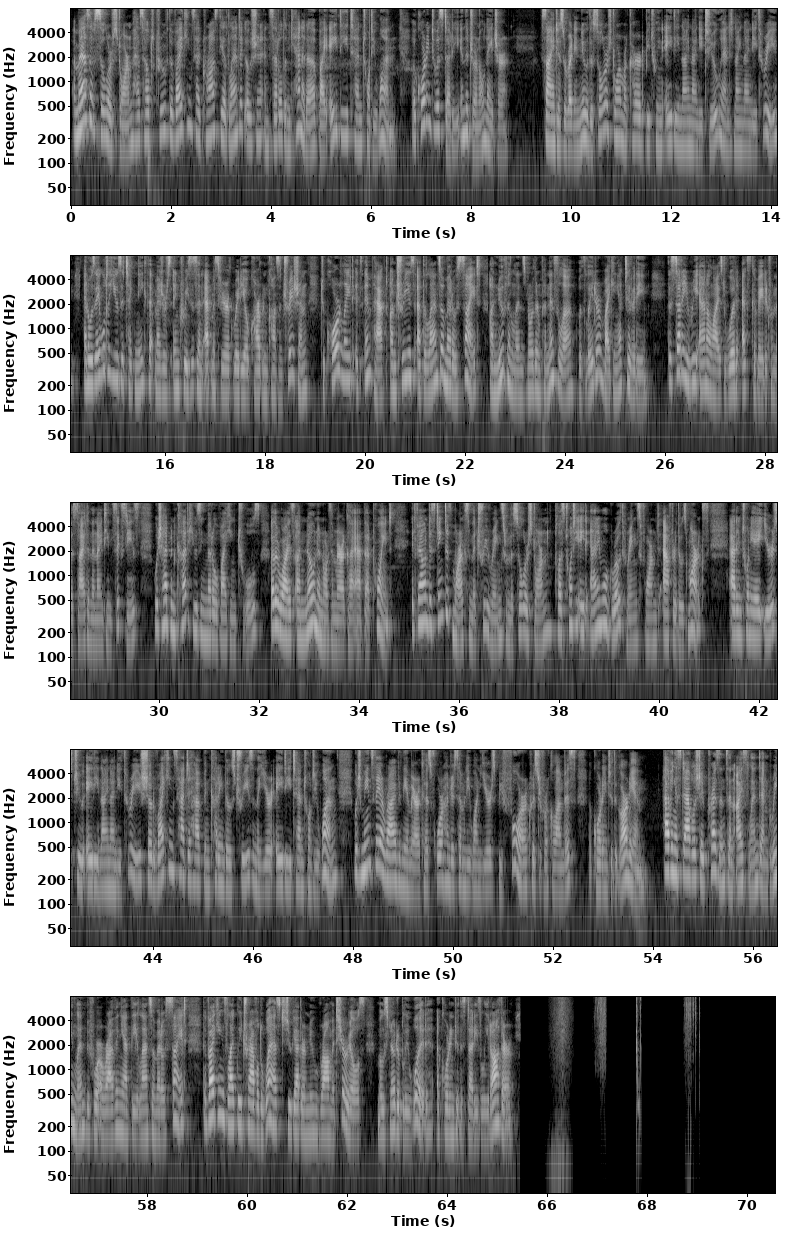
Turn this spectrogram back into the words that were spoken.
A massive solar storm has helped prove the Vikings had crossed the Atlantic Ocean and settled in Canada by AD 1021, according to a study in the journal Nature. Scientists already knew the solar storm occurred between AD 992 and 993 and was able to use a technique that measures increases in atmospheric radiocarbon concentration to correlate its impact on trees at the L'Anse aux Meadows site on Newfoundland's northern peninsula with later Viking activity. The study reanalyzed wood excavated from the site in the 1960s, which had been cut using metal Viking tools, otherwise unknown in North America at that point. It found distinctive marks in the tree rings from the solar storm, plus 28 annual growth rings formed after those marks. Adding 28 years to AD 993 showed Vikings had to have been cutting those trees in the year AD 1021, which means they arrived in the Americas 471 years before Christopher Columbus, according to The Guardian. Having established a presence in Iceland and Greenland before arriving at the L'Anse Meadows site, the Vikings likely traveled west to gather new raw materials, most notably wood, according to the study's lead author.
